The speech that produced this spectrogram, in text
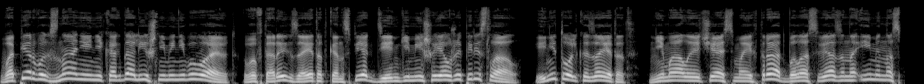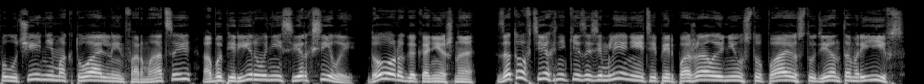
Во-первых, знания никогда лишними не бывают. Во-вторых, за этот конспект деньги Миша я уже переслал. И не только за этот. Немалая часть моих трат была связана именно с получением актуальной информации об оперировании сверхсилой. Дорого, конечно. Зато в технике заземления теперь, пожалуй, не уступаю студентам РИИФС.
